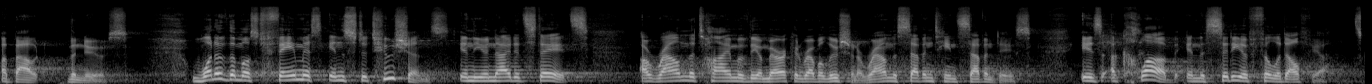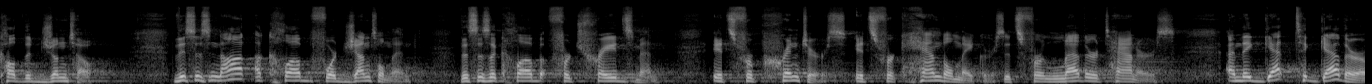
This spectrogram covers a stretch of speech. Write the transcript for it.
about the news. One of the most famous institutions in the United States around the time of the American Revolution, around the 1770s, is a club in the city of Philadelphia. It's called the Junto. This is not a club for gentlemen, this is a club for tradesmen. it's for printers, it's for candle makers, it's for leather tanners. And they get together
